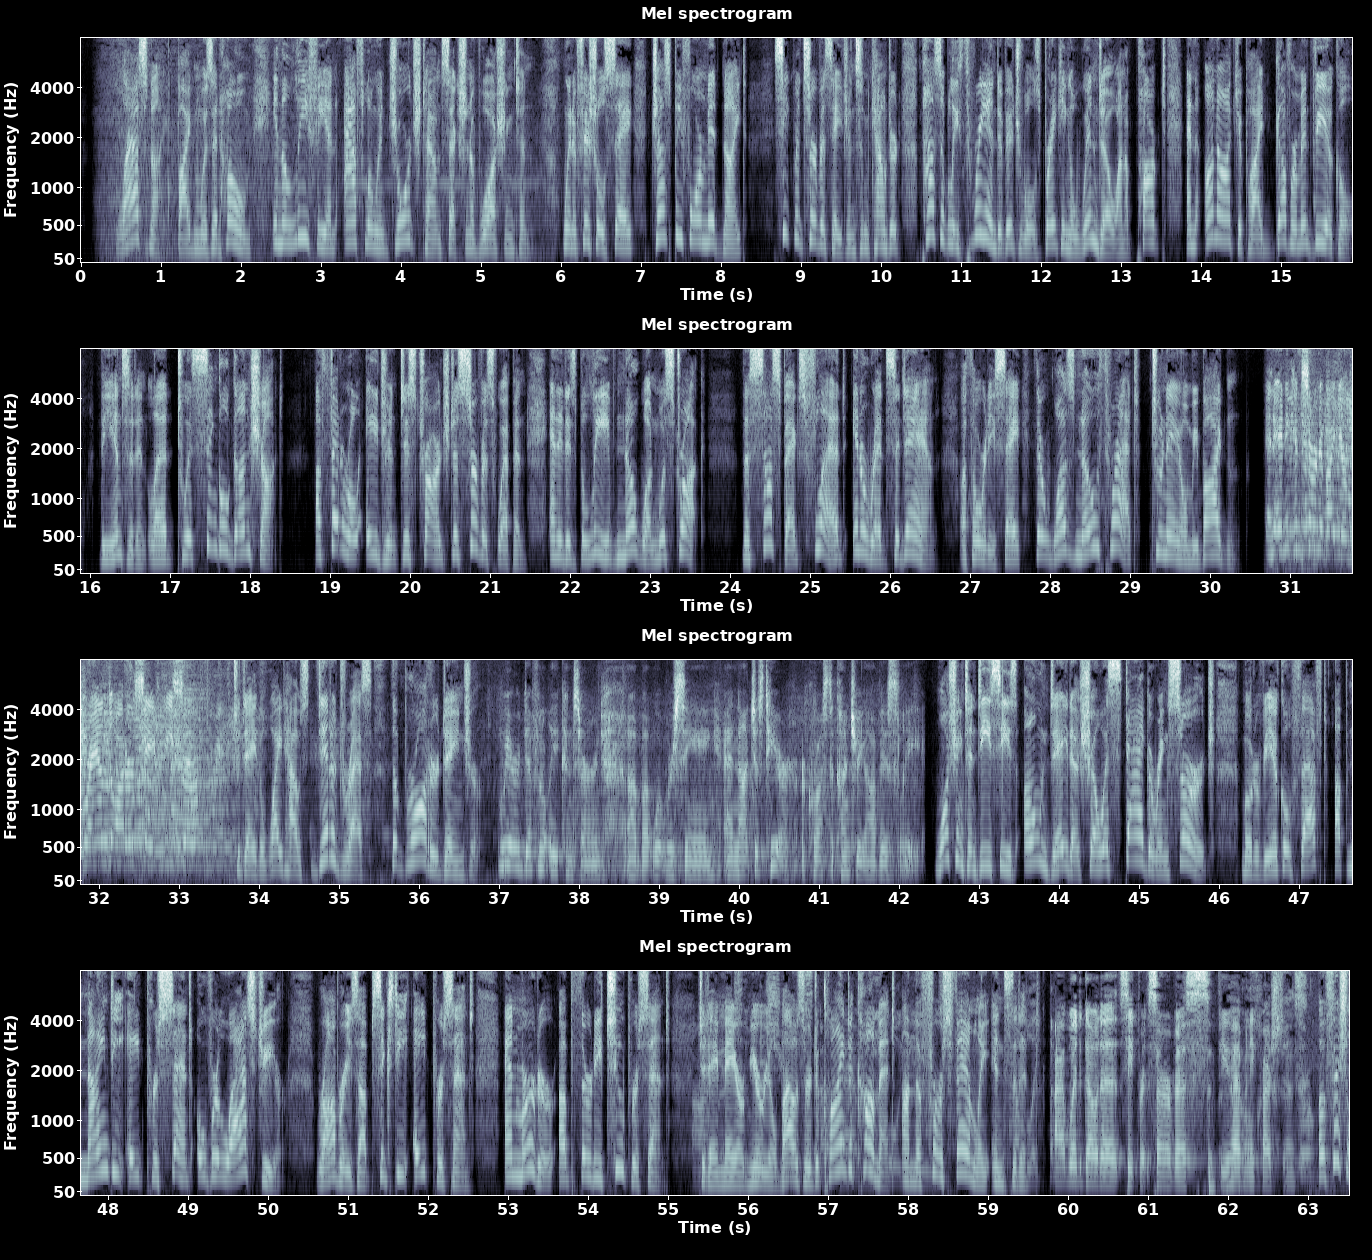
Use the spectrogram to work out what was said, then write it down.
Last night, Biden was at home in the leafy and affluent Georgetown section of Washington when officials say just before midnight, Secret Service agents encountered possibly three individuals breaking a window on a parked and unoccupied government vehicle. The incident led to a single gunshot. A federal agent discharged a service weapon, and it is believed no one was struck. The suspects fled in a red sedan. Authorities say there was no threat to Naomi Biden. And any concern about your granddaughter's safety, sir? Today, the White House did address the broader danger. We are definitely concerned uh, about what we're seeing, and not just here, across the country, obviously. Washington, D.C.'s own data show a staggering surge. Motor vehicle theft up 98% over last year, robberies up 68%, and murder up 32%. Today, Mayor Muriel Bowser declined to comment on the first family incident. I would go to Secret Service if you have any questions.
